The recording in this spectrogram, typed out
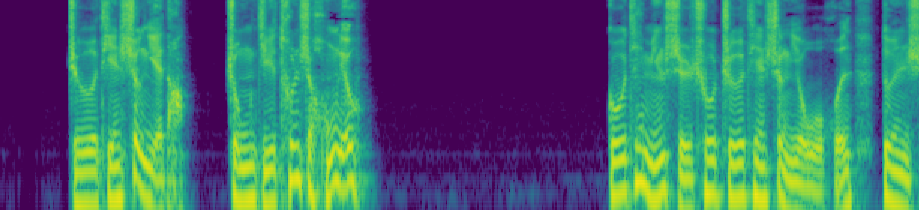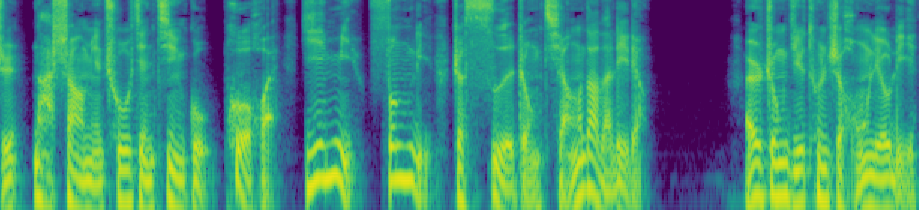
——遮天圣夜党，终极吞噬洪流。古天明使出遮天圣夜武魂，顿时那上面出现禁锢、破坏、湮灭、锋利这四种强大的力量。而终极吞噬洪流里，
